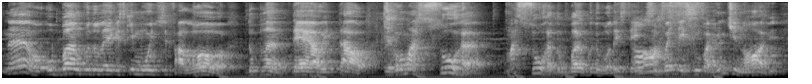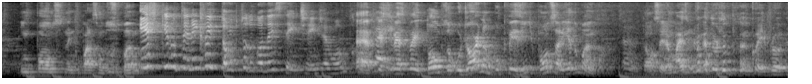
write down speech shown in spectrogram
né? O, o banco do Lakers que muito se falou, do plantel e tal, levou uma surra, uma surra do banco do Golden State, Nossa. 55 a 29 em pontos em comparação dos bancos. Isso que não tem nem Clay Thompson do Golden State, hein? Já vamos colocar É, porque se tivesse Clay Thompson, o Jordan que fez 20 pontos sairia do banco. Então, ou seja, mais um jogador do banco aí pro,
